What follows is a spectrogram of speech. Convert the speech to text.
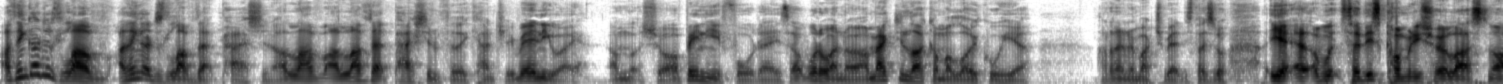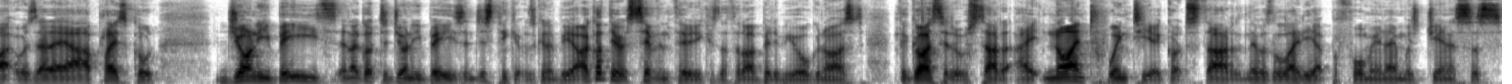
I think I just love. I think I just love that passion. I love. I love that passion for the country. But anyway, I'm not sure. I've been here four days. What do I know? I'm acting like I'm a local here. I don't know much about this place at all. Yeah. Uh, so this comedy show last night was at a, a place called Johnny B's, and I got to Johnny B's and just think it was going to be. I got there at seven thirty because I thought I'd better be organised. The guy said it would start at eight. Nine twenty it got started, and there was a lady up before me. Her name was Genesis.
